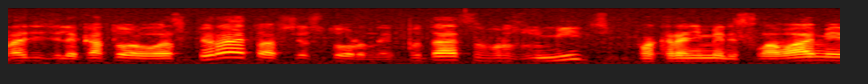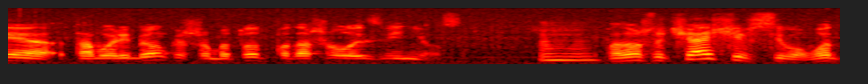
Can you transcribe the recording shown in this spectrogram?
родители которого распирают во все стороны, и пытаются вразумить, по крайней мере, словами того ребенка, чтобы тот подошел и извинился. Угу. Потому что чаще всего, вот,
